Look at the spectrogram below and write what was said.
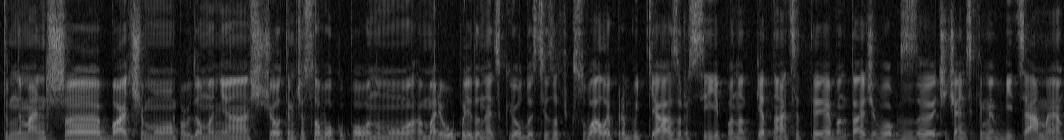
Тим не менш, е, бачимо повідомлення, що тимчасово окупованому Маріуполі Донецької області зафіксували прибуття з Росії понад 15 вантажівок з чеченськими бійцями,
